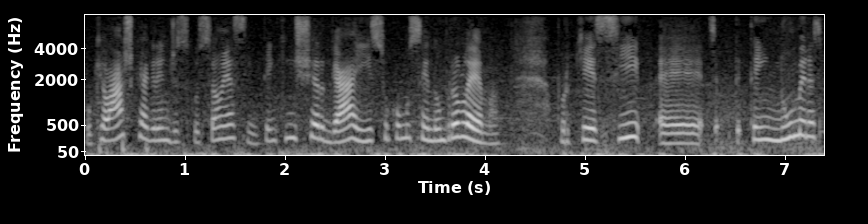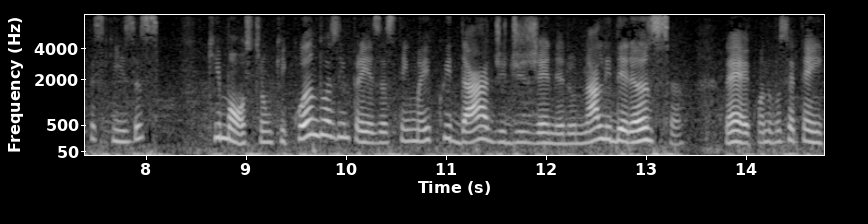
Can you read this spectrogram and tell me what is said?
O que eu acho que a grande discussão é assim, tem que enxergar isso como sendo um problema. Porque se é, tem inúmeras pesquisas que mostram que quando as empresas têm uma equidade de gênero na liderança, né? Quando você tem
